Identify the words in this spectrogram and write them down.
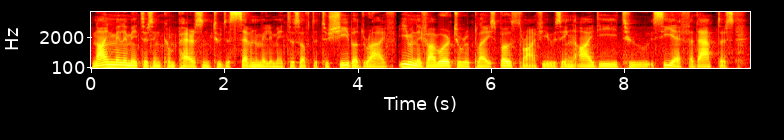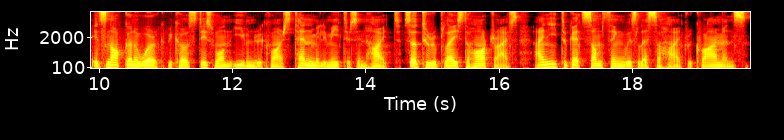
9mm in comparison to the 7mm of the Toshiba drive. Even if I were to replace both drives using IDE to CF adapters, it's not gonna work because this one even requires 10mm in height. So to replace the hard drives, I need to get something with lesser height requirements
